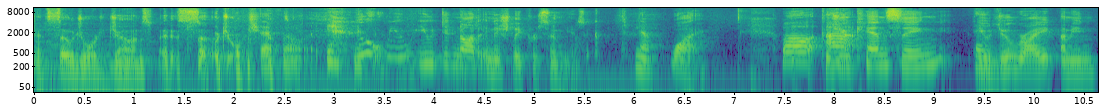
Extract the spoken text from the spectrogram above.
It's so George Jones. It is so George Jones. Definitely. You, you, you did not initially pursue music. no. Why? Well, Because you uh, can sing, you Thank do write. I mean,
